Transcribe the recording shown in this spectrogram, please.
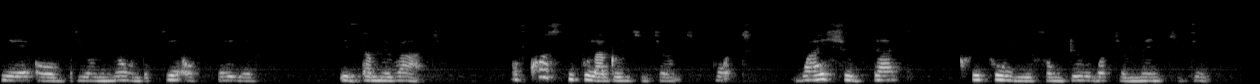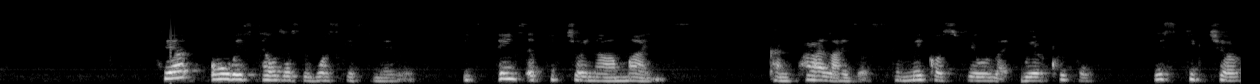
fear of the unknown, the fear of failure is a mirage. Of course, people are going to judge, but why should that cripple you from doing what you're meant to do? Fear always tells us the worst case scenario. It paints a picture in our minds, can paralyze us, can make us feel like we're crippled. This picture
